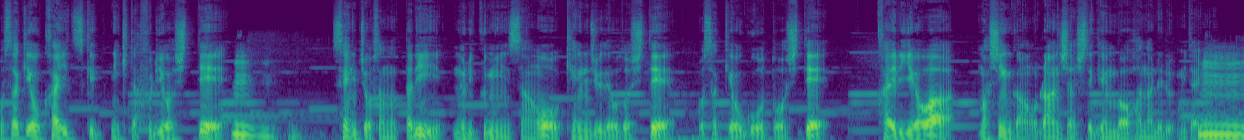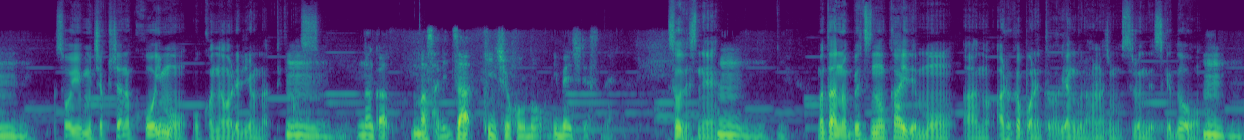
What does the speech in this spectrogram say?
お酒を買い付けに来たふりをして、うんうん船長さんだったり乗組員さんを拳銃で脅してお酒を強盗して帰り際はマシンガンを乱射して現場を離れるみたいな、うん。うん。そういう無茶苦茶な行為も行われるようになってきます、うん。なんか、まさにザ禁酒法のイメージですね。そうですね、うんうんまたあの別の回でもあのアルカポネとかギャングの話もするんですけど、うん。うんうん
